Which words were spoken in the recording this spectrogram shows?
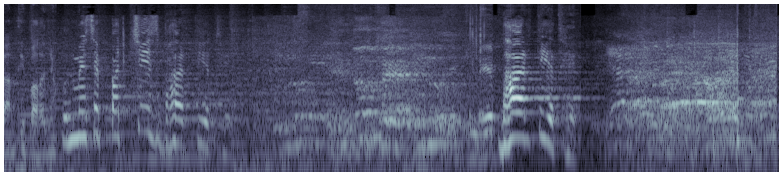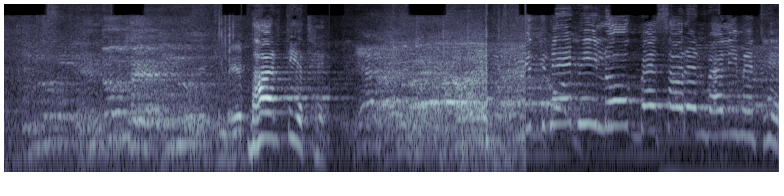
ഗാന്ധി പറഞ്ഞു उनमें से 25 भारतीय थे भारतीय थे भारतीय थे जितने भी लोग बैसारन वैली में थे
